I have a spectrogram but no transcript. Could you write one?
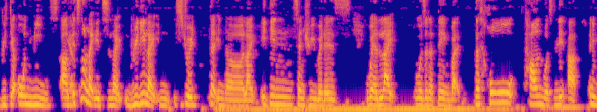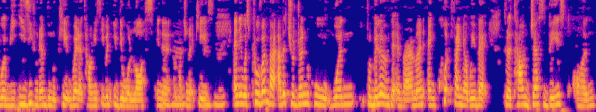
with their own means. Um, Yeah. it's not like it's like really like situated in the like 18th century where there's, where light wasn't a thing, but the whole town was lit up and it would be easy for them to locate where the town is, even if they were lost in an Mhm. unfortunate case. Mhm. And it was proven by other children who weren't familiar with the environment and could find their way back to the town just based on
